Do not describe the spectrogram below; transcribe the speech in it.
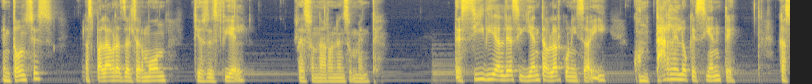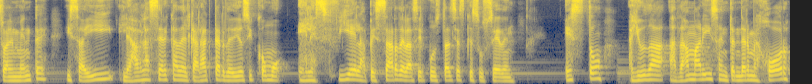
Entonces, las palabras del sermón, Dios es fiel, resonaron en su mente. Decide al día siguiente hablar con Isaí, contarle lo que siente. Casualmente, Isaí le habla acerca del carácter de Dios y cómo Él es fiel a pesar de las circunstancias que suceden. Esto ayuda a Damaris a entender mejor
